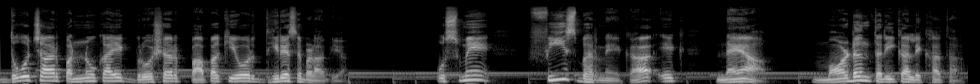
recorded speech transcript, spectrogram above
दो चार पन्नों का एक ब्रोशर पापा की ओर धीरे से बढ़ा दिया। उसमें फ़ीस भरने का एक नया मॉडर्न तरीका लिखा था,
